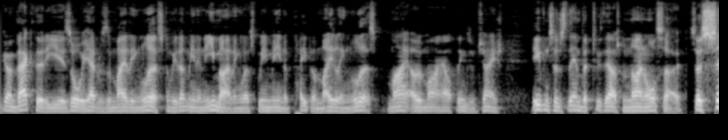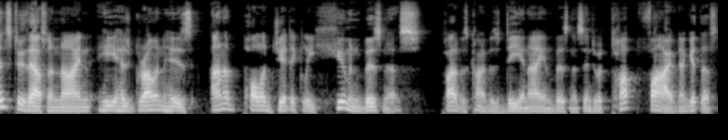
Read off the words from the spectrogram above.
going back 30 years, all we had was a mailing list, and we don't mean an emailing list, we mean a paper mailing list. My oh my, how things have changed. Even since then, but 2009 also. So since 2009, he has grown his unapologetically human business, part of his kind of his DNA in business, into a top five. Now get this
